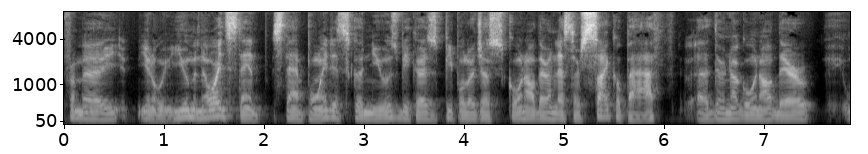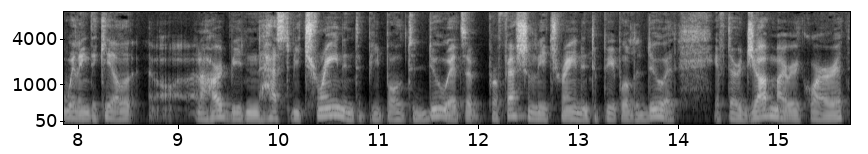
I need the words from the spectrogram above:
from a you know humanoid stand, standpoint. It's good news because people are just going out there unless they're psychopath. Uh, they're not going out there willing to kill on a heartbeat and has to be trained into people to do it. So professionally trained into people to do it. If their job might require it,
